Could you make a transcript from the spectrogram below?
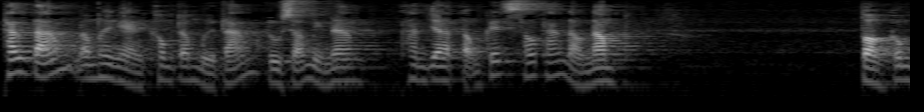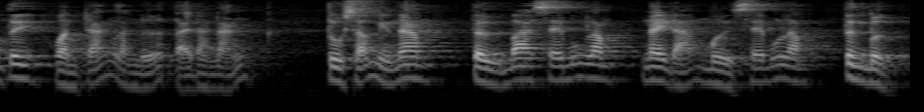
Tháng 8 năm 2018, trụ sở miền Nam tham gia tổng kết 6 tháng đầu năm Toàn công ty hoành tráng lần nữa tại Đà Nẵng. Trụ sở miền Nam từ 3 xe 45 nay đã 10 xe 45 tưng bừng.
